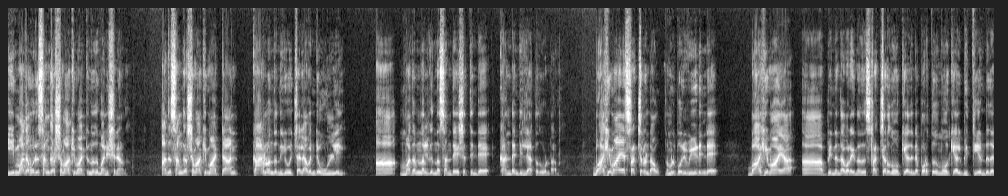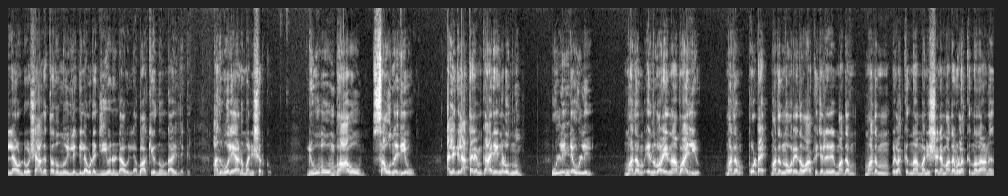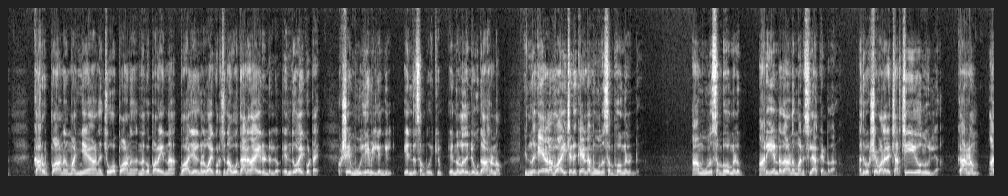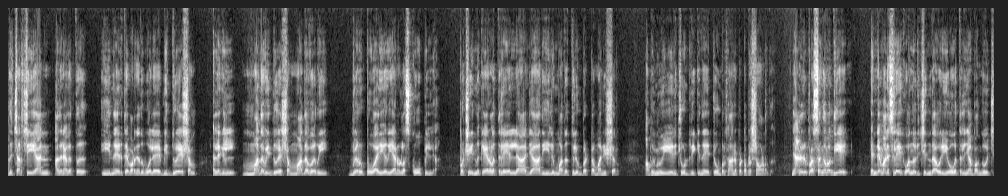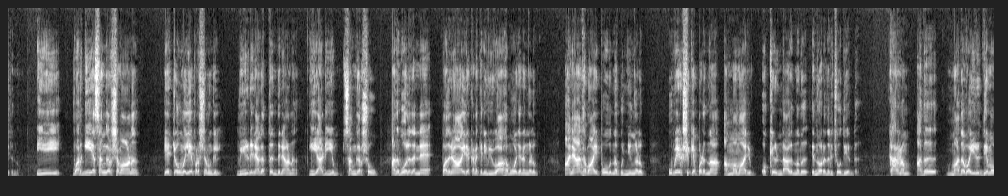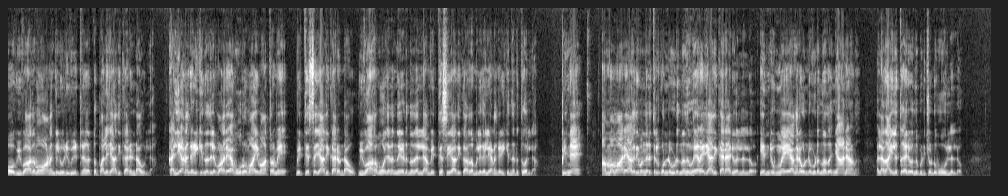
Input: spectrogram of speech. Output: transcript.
ഈ മതം ഒരു സംഘർഷമാക്കി മാറ്റുന്നത് മനുഷ്യനാണ്. അത് സംഘർഷമാക്കി മാറ്റാൻ കാരണം എന്തെന്ന് ചോദിച്ചാൽ അവന്റെ ഉള്ളിൽ ആ മതം നൽകുന്ന സന്ദേശത്തിന്റെ കണ്ടന്റ് ഇല്ലാത്തതുകൊണ്ടാണ് ബാഹ്യമായ സ്ട്രക്ചർ ഉണ്ടാവും. നമ്മളിപ്പോൾ ഒരു വീടിന്റെ ബാഹ്യമായ പിന്നെന്താ പറയുന്നത് സ്ട്രക്ചർ നോക്കി അതിന്റെ പുറത്ത് നിന്ന് നോക്കിയാൽ ഭിത്തിയുണ്ട് ഇതെല്ലാം ഉണ്ട്. പക്ഷേ അകത്തതൊന്നും ഇല്ലെങ്കിൽ അവിടെ ജീവൻ ഉണ്ടാവില്ല ബാക്കിയൊന്നും ഉണ്ടാവില്ലെങ്കിൽ. അതുപോലെയാണ് മനുഷ്യർക്കും. രൂപവും ഭാവവും സൗന്ദര്യവും അല്ലെങ്കിൽ അത്തരം കാര്യങ്ങളൊന്നും ഉള്ളിന്റെ ഉള്ളിൽ മതം എന്ന് പറയുന്ന വാല്യൂ മതം പോട്ടെ മതം എന്ന് പറയുന്ന വാക്ക് ചിലർ മതം മതം വിളക്കുന്ന മനുഷ്യനെ മതം വിളക്കുന്നതാണ് കറുപ്പാണ് മഞ്ഞയാണ് ചുവപ്പാണ് എന്നൊക്കെ പറയുന്ന വാചകങ്ങളുമായി കുറച്ച് നവോത്ഥാന നായരുണ്ടല്ലോ. എന്തു ആയിക്കോട്ടെ പക്ഷേ മൂല്യമില്ലെങ്കിൽ എന്ത് സംഭവിക്കും എന്നുള്ളതിന്റെ ഉദാഹരണം. ഇന്ന് കേരളം വായിച്ചെടുക്കേണ്ട മൂന്ന് സംഭവങ്ങളുണ്ട്. ആ മൂന്ന് സംഭവങ്ങളും അറിയേണ്ടതാണ് മനസ്സിലാക്കേണ്ടതാണ്. അത് പക്ഷേ വളരെ ചർച്ച ചെയ്യുകയൊന്നുമില്ല. കാരണം അത് ചർച്ച ചെയ്യാൻ അതിനകത്ത് ഈ നേരത്തെ പറഞ്ഞതുപോലെ വിദ്വേഷം അല്ലെങ്കിൽ മതവിദ്വേഷം മതവെറി വെറുപ്പ് വാരി എറിയാനുള്ള സ്കോപ്പില്ല. പക്ഷേ ഇന്ന് കേരളത്തിലെ എല്ലാ ജാതിയിലും മതത്തിലും പെട്ട മനുഷ്യർ അഭിമുഖീകരിച്ചുകൊണ്ടിരിക്കുന്ന ഏറ്റവും പ്രധാനപ്പെട്ട പ്രശ്നമാണത്. ഞാനൊരു പ്രസംഗമധ്യേ എന്റെ മനസ്സിലേക്ക് വന്നൊരു ചിന്ത ഒരു യോഗത്തിൽ ഞാൻ പങ്കുവച്ചിരുന്നു. ഈ വർഗീയ സംഘർഷമാണ് ഏറ്റവും വലിയ പ്രശ്നമെങ്കിൽ വീടിനകത്ത് എന്തിനാണ് ഈ അടിയും സംഘർഷവും? അതുപോലെ തന്നെ പതിനായിരക്കണക്കിന് വിവാഹമോചനങ്ങളും അനാഥമായി പോകുന്ന കുഞ്ഞുങ്ങളും ഉപേക്ഷിക്കപ്പെടുന്ന അമ്മമാരും ഒക്കെ ഉണ്ടാകുന്നത് എന്ന് പറയുന്നൊരു ചോദ്യമുണ്ട്. കാരണം അത് മതവൈരുദ്ധ്യമോ വിവാദമോ ആണെങ്കിൽ ഒരു വീട്ടിനകത്ത് പല ജാതിക്കാരുണ്ടാവില്ല. കല്യാണം കഴിക്കുന്നതിൽ വളരെ അപൂർവമായി മാത്രമേ വ്യത്യസ്ത ജാതിക്കാരുണ്ടാവൂ. വിവാഹമോചനം നേടുന്നതെല്ലാം വ്യത്യസ്ത ജാതിക്കാർ തമ്മിൽ കല്യാണം കഴിക്കുന്നിടത്തുമല്ല. പിന്നെ അമ്മമാരെ അഗതിമന്ദിരത്തിൽ കൊണ്ടുവിടുന്നത് വേറെ ജാതിക്കാരും അല്ലല്ലോ. എന്റെ ഉമ്മയെ അങ്ങനെ കൊണ്ടുവിടുന്നത് ഞാനാണ്. അല്ലാതെ അയലത്തുകാർ വന്ന് പിടിച്ചോണ്ട് പോകില്ലല്ലോ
